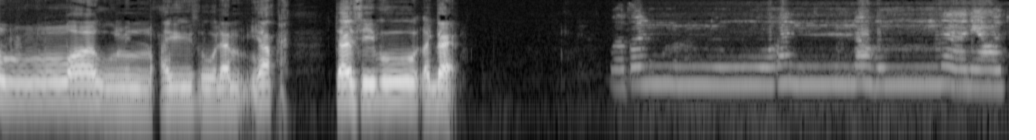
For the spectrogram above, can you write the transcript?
الله من حيث لم يحتسبوا like that. وظنوا أنهم مانعت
